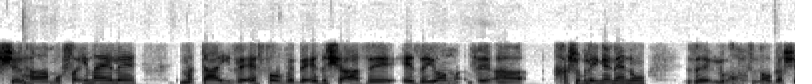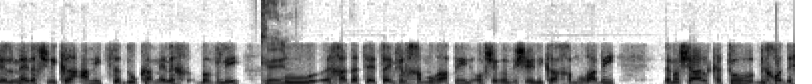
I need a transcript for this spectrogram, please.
של המופעים האלה, מתי ואיפה ובאיזה שעה ואיזה יום, והחשוב לענייננו, זה לוחות נוגה של מלך שנקרא עמי צדוקה, מלך בבלי. כן. הוא אחד הצאצאים של חמורפי, או ש- מי שנקרא חמורבי. למשל, כתוב בחודש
